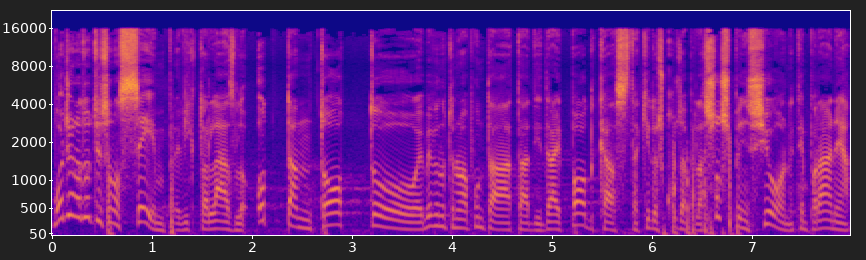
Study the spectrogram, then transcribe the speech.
Buongiorno a tutti, sono sempre Victor Laslo 88 e benvenuti in una puntata di Drive Podcast. Chiedo scusa per la sospensione temporanea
